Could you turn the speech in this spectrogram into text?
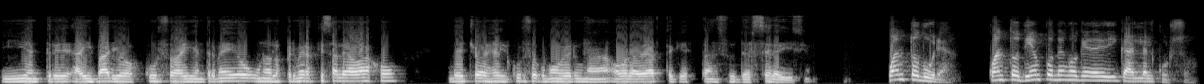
Y entre hay varios cursos ahí entre medio. Uno de los primeros que sale abajo, de hecho, es el curso Cómo ver una obra de arte que está en su tercera edición. ¿Cuánto dura? ¿Cuánto tiempo tengo que dedicarle al curso?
